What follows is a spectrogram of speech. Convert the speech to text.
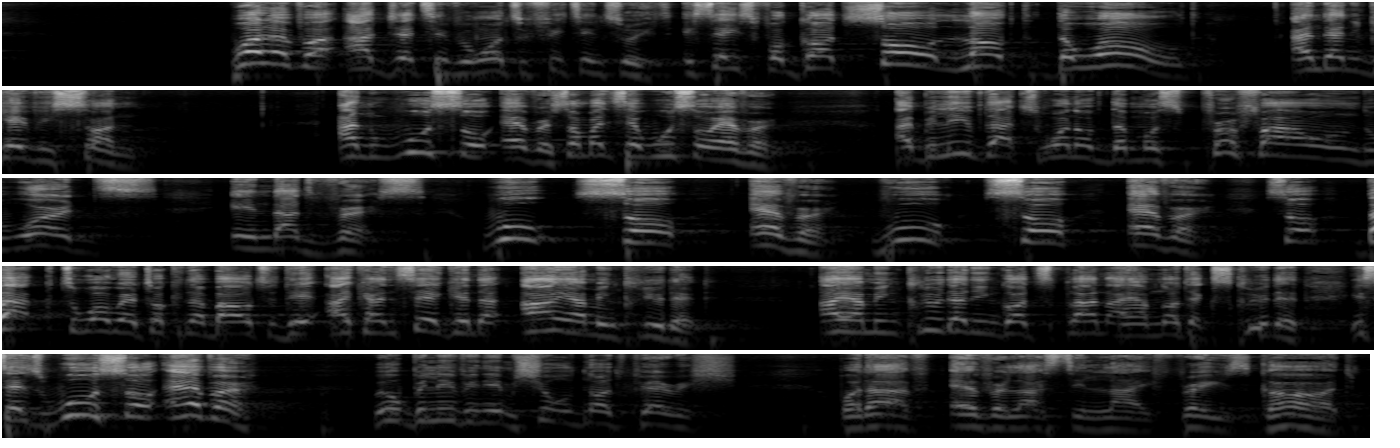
whatever adjective you want to fit into it. It says, For God so loved the world, and then he gave his son. And whosoever, somebody say whosoever. I believe that's one of the most profound words in that verse. Whosoever, whosoever. So, back to what we're talking about today, I can say again that I am included. I am included in God's plan. I am not excluded. He says, Whosoever will believe in him should not perish, but have everlasting life. Praise God.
